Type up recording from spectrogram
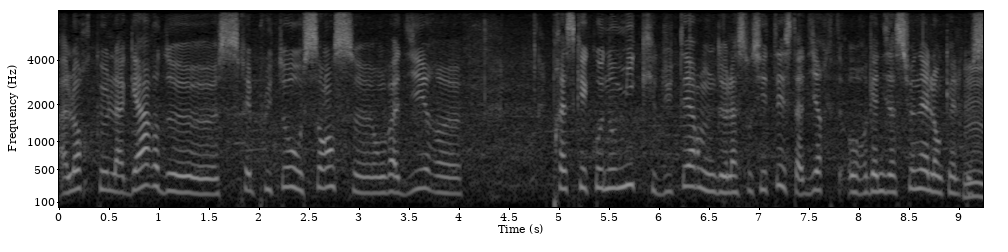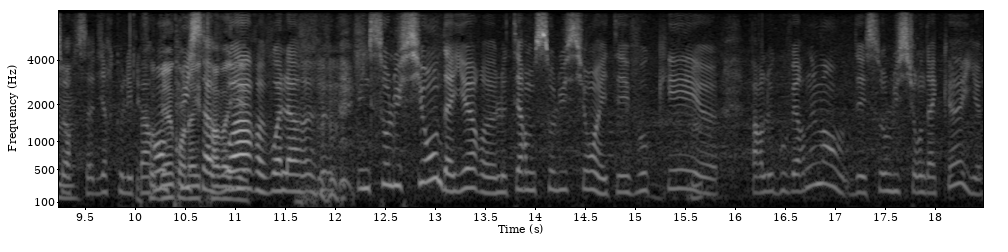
alors que la garde euh, serait plutôt au sens, euh, on va dire, euh, presque économique du terme de la société, c'est-à-dire organisationnel en quelque hmm. sorte, c'est-à-dire que les parents puissent avoir voilà, une solution. D'ailleurs, le terme solution a été évoqué hmm. par le gouvernement, des solutions d'accueil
